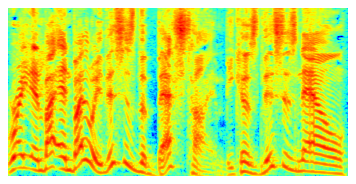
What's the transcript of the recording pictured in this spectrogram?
Right, and by and by the way, this is the best time because this is now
